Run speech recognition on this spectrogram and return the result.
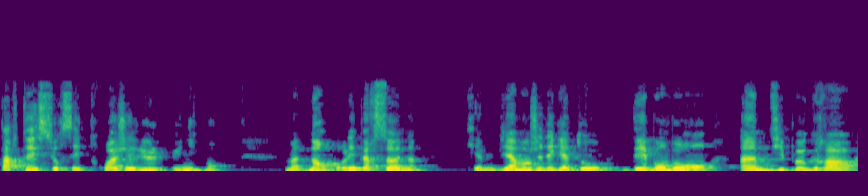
partez sur ces trois gélules uniquement. Maintenant, pour les personnes qui aiment bien manger des gâteaux, des bonbons, un petit peu gras,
